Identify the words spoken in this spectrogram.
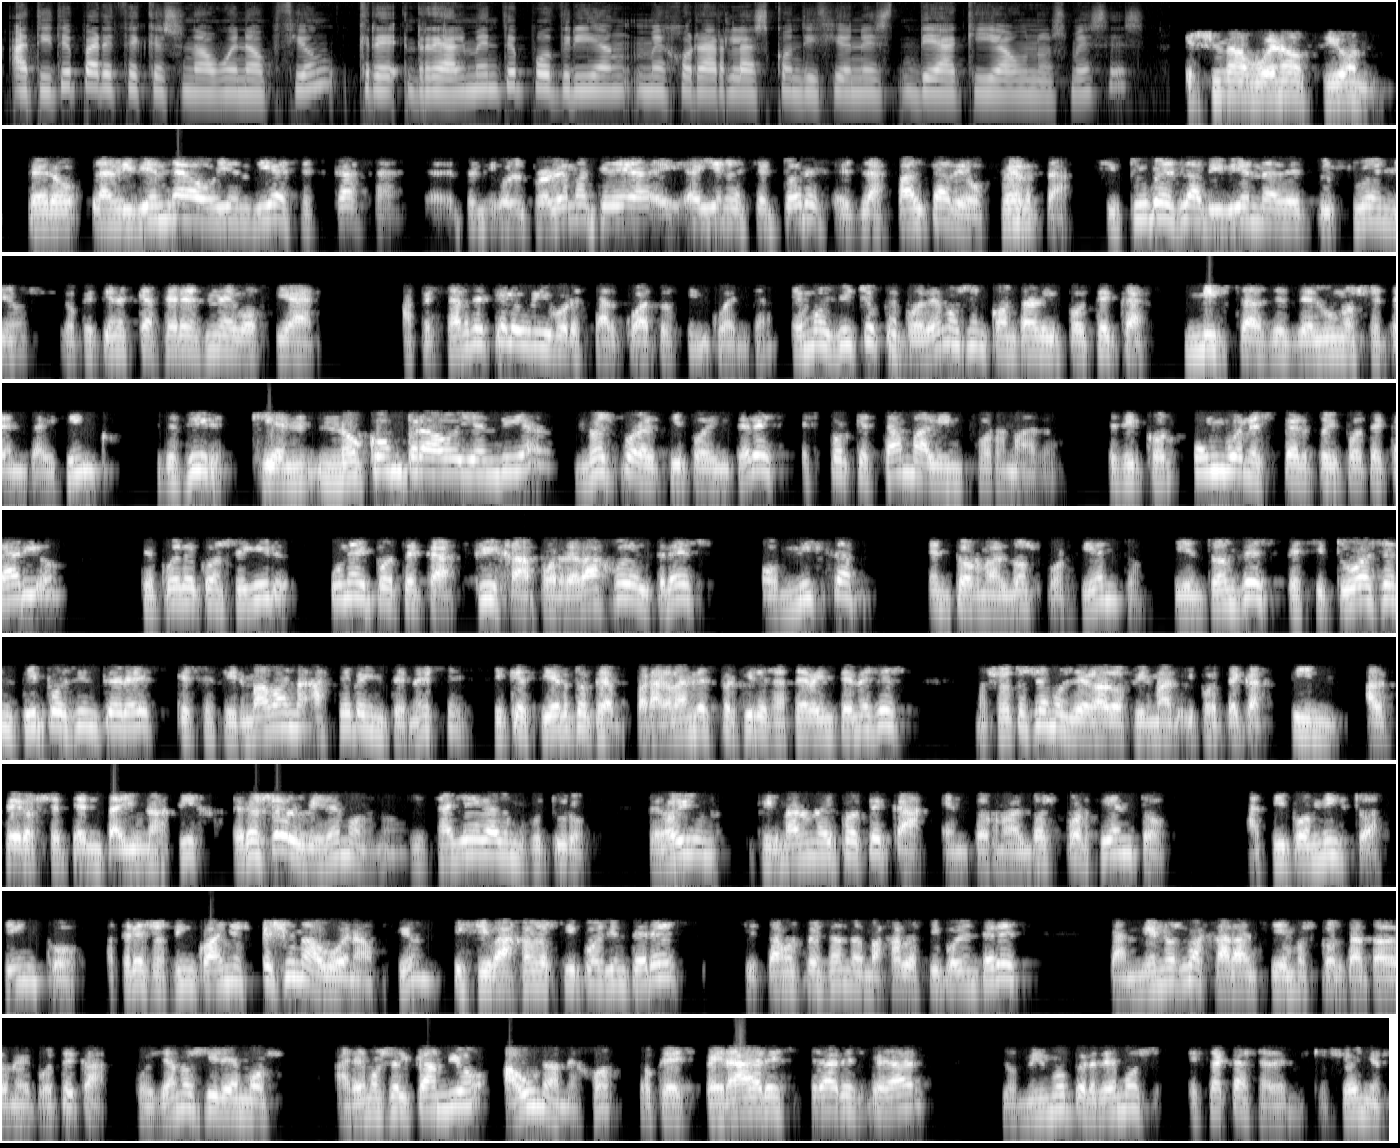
¿A ti te parece que es una buena opción? ¿Realmente podrían mejorar las condiciones de aquí a unos meses? Es una buena opción, pero la vivienda hoy en día es escasa. Eh, el problema que hay en el sector es, es la falta de oferta. Si tú ves la vivienda de tus sueños, lo que tienes que hacer es negociar a pesar de que el Euribor está al 4,50, hemos dicho que podemos encontrar hipotecas mixtas desde el 1,75. Es decir, quien no compra hoy en día no es por el tipo de interés, es porque está mal informado. Es decir, con un buen experto hipotecario se puede conseguir una hipoteca fija por debajo del 3 o mixta en torno al 2%. Y entonces te sitúas en tipos de interés que se firmaban hace 20 meses. Sí que es cierto que para grandes perfiles hace 20 meses nosotros hemos llegado a firmar hipotecas PIN al 0,71 fija. Pero eso olvidemos, ¿no? Quizá llegue en un futuro. Pero hoy firmar una hipoteca en torno al 2% a tipo mixto a 5, a 3 o 5 años es una buena opción. Y si bajan los tipos de interés, si estamos pensando en bajar los tipos de interés, también nos bajarán si hemos contratado una hipoteca. Pues ya nos iremos, haremos el cambio a una mejor. Lo que esperar, esperar, esperar, lo mismo perdemos esa casa de nuestros sueños.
